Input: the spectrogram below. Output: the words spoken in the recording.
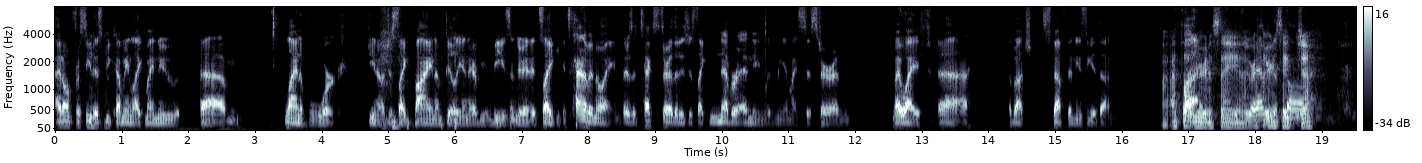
I- don't foresee this becoming like my new um line of work you know just like buying a billion airbnbs and doing it. It's like it's kind of annoying. There's a text thread that is just like never ending with me and my sister and my wife uh about stuff that needs to get done. I, I thought you were gonna say. Uh, we I thought you were gonna say call- Jeff.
